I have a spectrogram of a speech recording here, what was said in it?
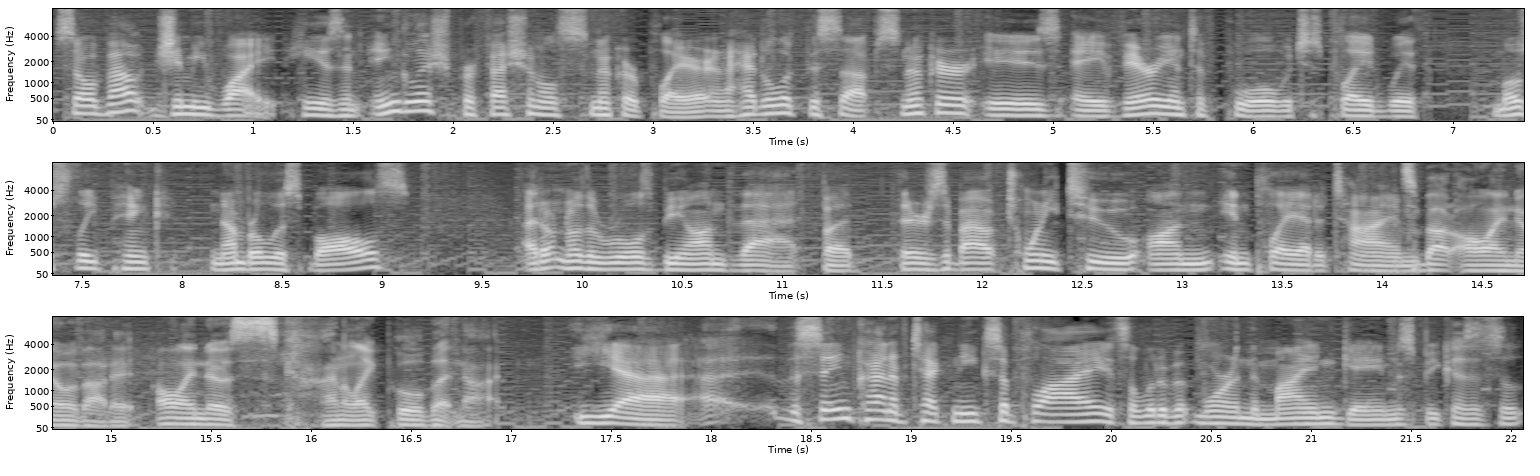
So about Jimmy White, he is an English professional snooker player, and I had to look this up. Snooker is a variant of pool which is played with mostly pink numberless balls. I don't know the rules beyond that, but there's about 22 on in play at a time. That's about all I know about it. All I know is kind of like pool, but not. Yeah, uh, the same kind of techniques apply. It's a little bit more in the mind games because it's a,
